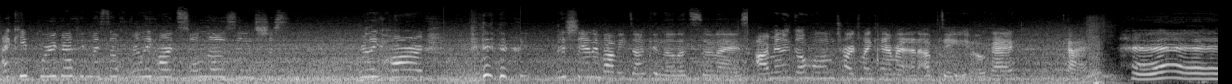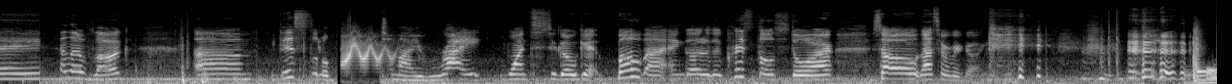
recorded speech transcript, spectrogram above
I keep choreographing myself really hard solos and it's just really hard. Miss Shannon bought me Dunkin' though, that's so nice. I'm gonna go home, charge my camera, and update you, okay? Okay. Hey. Hello vlog. Um, this little to my right wants to go get boba and go to the crystal store. So that's where we're going.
